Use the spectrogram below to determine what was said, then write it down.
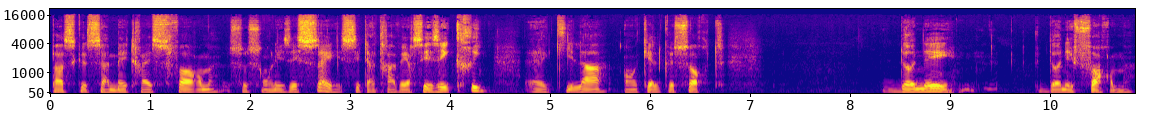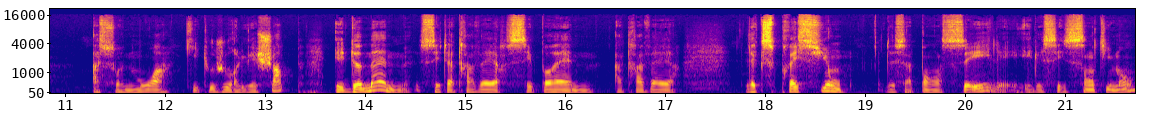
parce que sa maîtresse forme, ce sont les essais, c'est à travers ses écrits euh, qu'il a, en quelque sorte, donné, donné forme à ce moi qui toujours lui échappe, et de même, c'est à travers ses poèmes, à travers l'expression de sa pensée et de ses sentiments,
